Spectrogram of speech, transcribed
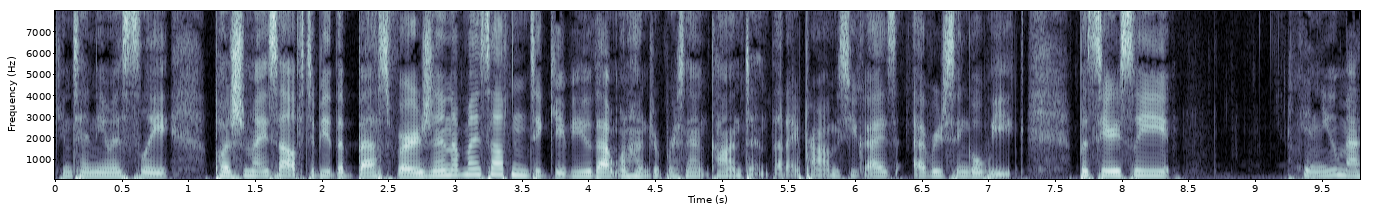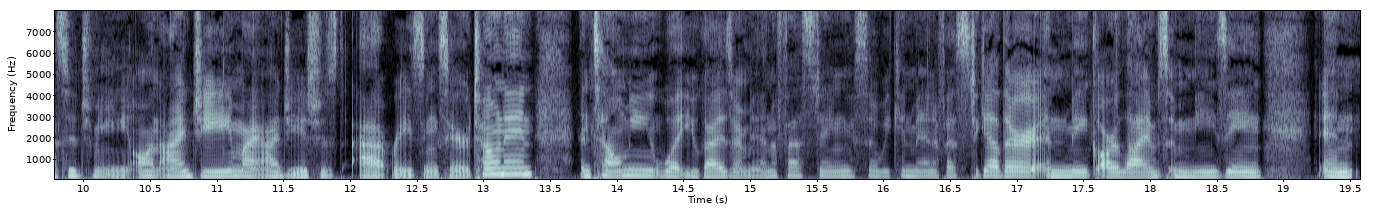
continuously push myself to be the best version of myself and to give you that 100% content that i promise you guys every single week. But seriously can you message me on IG? My IG is just at raising serotonin and tell me what you guys are manifesting so we can manifest together and make our lives amazing and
